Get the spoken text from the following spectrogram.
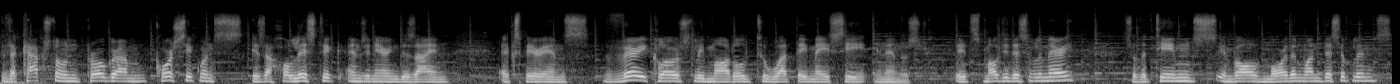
The capstone program course sequence is a holistic engineering design experience very closely modeled to what they may see in industry. It's multidisciplinary, so the teams involve more than one disciplines,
